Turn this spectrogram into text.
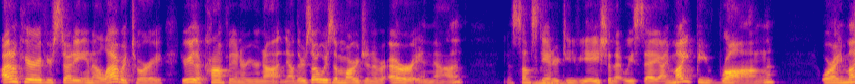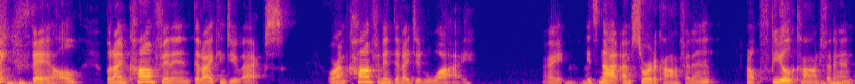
I don't care if you're studying in a laboratory, you're either confident or you're not. Now, there's always a margin of error in that, you know, some standard mm-hmm. deviation that we say, I might be wrong or I might fail, but I'm confident that I can do X or I'm confident that I did Y, right? Mm-hmm. It's not, I'm sort of confident. I don't feel mm-hmm. confident.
